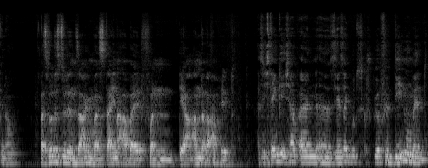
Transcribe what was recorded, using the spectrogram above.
genau. Was würdest du denn sagen, was deine Arbeit von der anderer abhebt? Also ich denke, ich habe ein äh, sehr, sehr gutes Gespür für den Moment.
